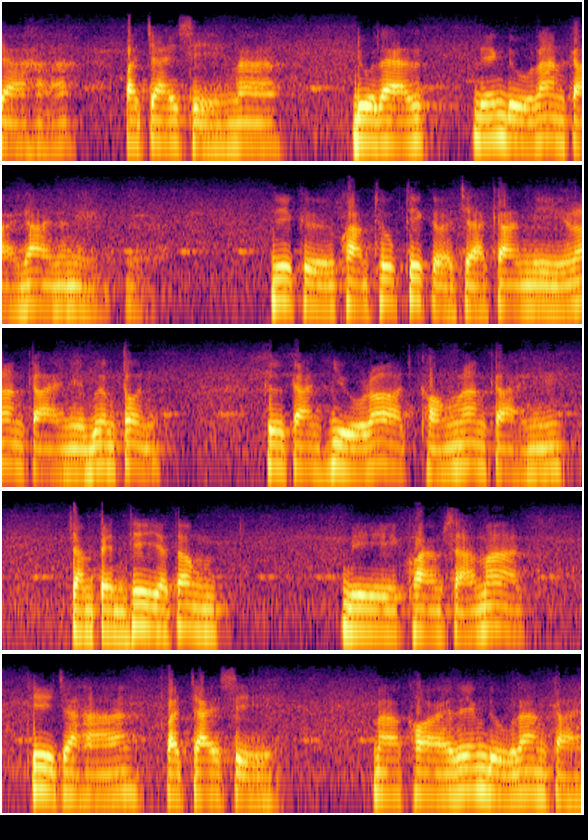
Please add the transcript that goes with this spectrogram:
จะหาปัจจัยสี่มาดูแลเลี้ยงดูร่างกายได้นั่นเอง นี่คือความทุกข์ที่เกิดจากการมีร่างกายในเบื้องต้น คือการอยู่รอดของร่างกายนี้จำเป็นที่จะต้อง มีความสามารถที่จะหาปัจจัยสี่มาคอยเลี้ยงดูร่างกาย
